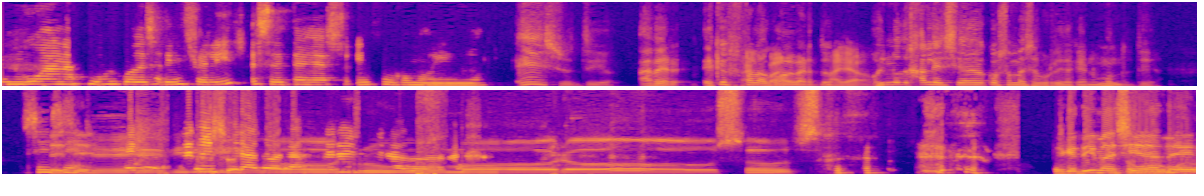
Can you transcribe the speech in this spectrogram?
ninguna nación pode ser infeliz se ten eso, iso como himno. Eso, tío. A ver, é que Tal falado con Alberto. mallao. O himno de Galesia é a cousa máis aburrida que hai no mundo, tío. Sí, Sí. Pero, inspiradora, pero inspiradora. Rumorosos. Es que te imagínate.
